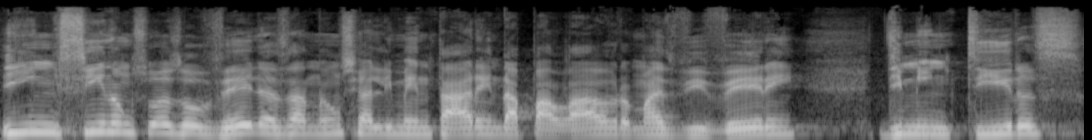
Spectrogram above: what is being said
E ensinam suas ovelhas a não se alimentarem da palavra, mas viverem de mentiras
